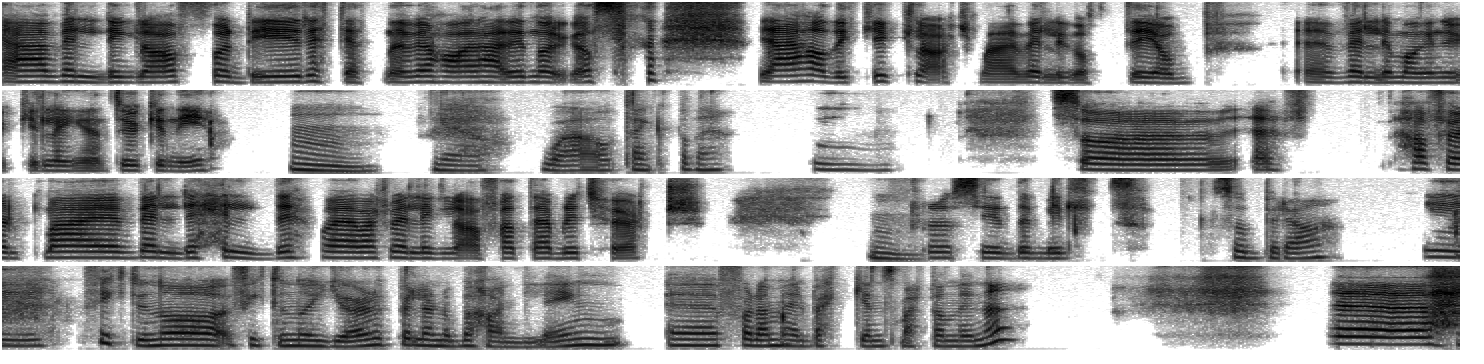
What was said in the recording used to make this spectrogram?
er veldig glad for de rettighetene vi har her i Norge. Altså. Jeg hadde ikke klart meg veldig godt i jobb veldig mange uker lenger enn til uke ni. Mm. Yeah. Wow, tenk på det. Mm. Så jeg har følt meg veldig heldig, og jeg har vært veldig glad for at jeg er blitt hørt, mm. for å si det mildt. Så bra. Mm. Fikk, du noe, fikk, du noe, hjelp eller noe behandling eh, for de her bekkensmertene dine? Eh,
